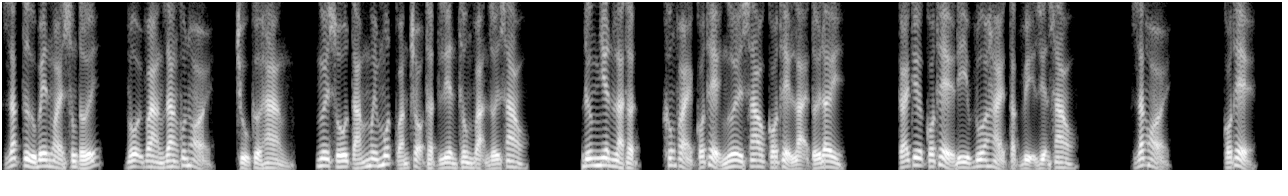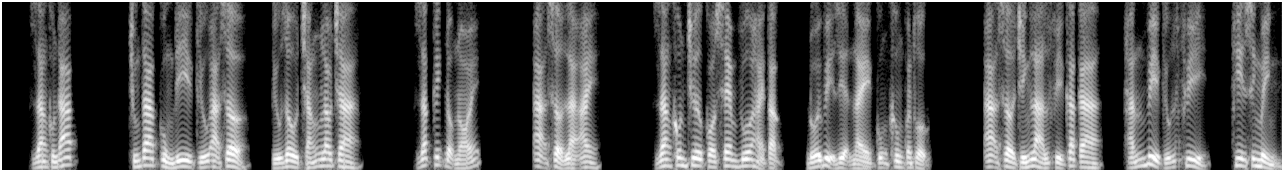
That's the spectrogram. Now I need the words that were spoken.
Giáp từ bên ngoài xông tới, vội vàng giang khôn hỏi chủ cửa hàng, ngươi số tám mươi 81 quán trọ thật liên thông vạn giới sao? Đương nhiên là thật, không phải có thể ngươi sao có thể lại tới đây? Cái kia có thể đi vua hải tặc vị diện sao? Giác hỏi. Có thể. Giang không đáp. Chúng ta cùng đi cứu ạ sở, cứu dâu trắng lao cha. Giác kích động nói. Ạ sở là ai? Giang không chưa có xem vua hải tặc, đối vị diện này cũng không quen thuộc. Ạ sở chính là phi ca ca, hắn vì cứu phi, hy sinh mình,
